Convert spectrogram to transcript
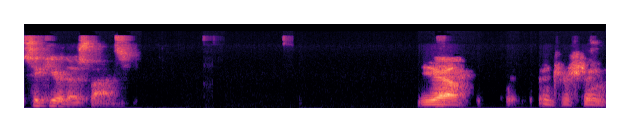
secure those spots. Yeah. Interesting.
